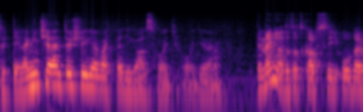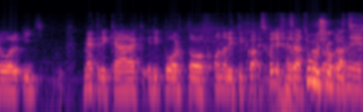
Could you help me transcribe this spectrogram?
hogy tényleg nincs jelentősége, vagy pedig az, hogy, hogy te mennyi adatot kapsz így overall, így metrikák, riportok, analitika, ez hogyan Ez a túl sokat. És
